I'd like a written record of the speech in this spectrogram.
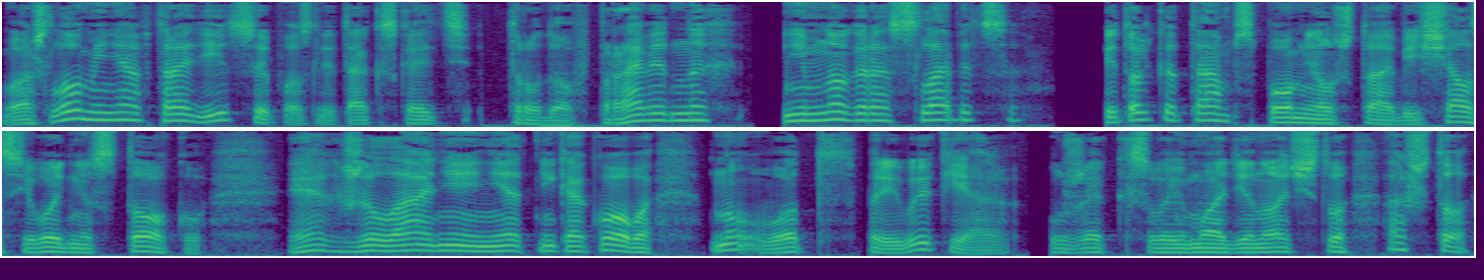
вошло у меня в традицию после, так сказать, трудов праведных немного расслабиться, и только там вспомнил, что обещал сегодня стоку. Эх, желания нет никакого. Ну вот, привык я уже к своему одиночеству. А что,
